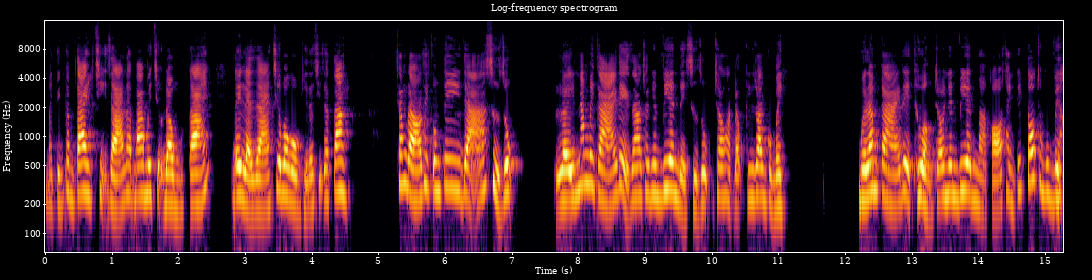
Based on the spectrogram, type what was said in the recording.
máy tính cầm tay trị giá là 30 triệu đồng một cái. Đây là giá chưa bao gồm thuế giá trị gia tăng. Trong đó thì công ty đã sử dụng lấy 50 cái để giao cho nhân viên để sử dụng cho hoạt động kinh doanh của mình. 15 cái để thưởng cho nhân viên mà có thành tích tốt trong công việc.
